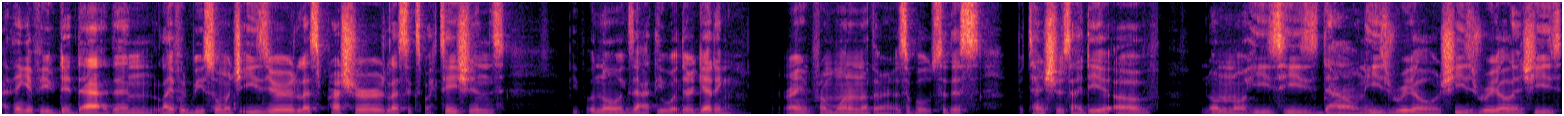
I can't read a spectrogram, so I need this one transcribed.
I think if you did that, then life would be so much easier, less pressure, less expectations. People know exactly what they're getting, right, from one another, as opposed to this pretentious idea of no, no, no, he's he's down, he's real, she's real, and she's,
